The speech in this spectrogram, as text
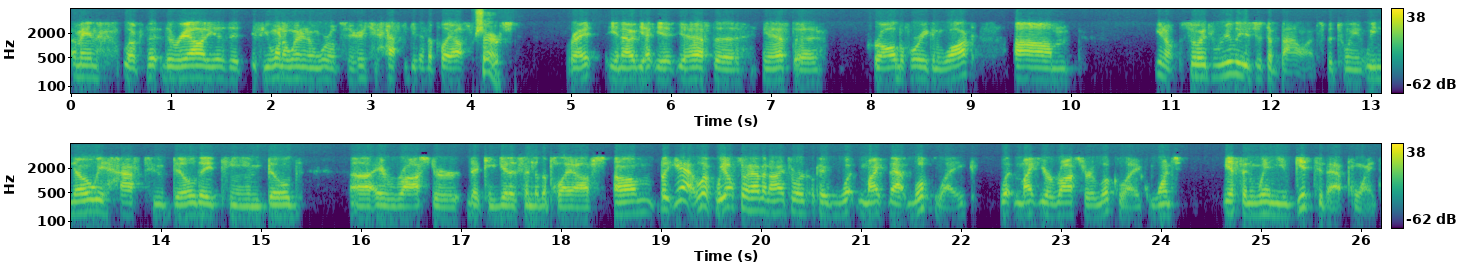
I mean, look, the, the reality is that if you want to win in a World Series, you have to get in the playoffs sure. first, right? You know, you, you, you have to you have to crawl before you can walk. Um, you know, so it really is just a balance between we know we have to build a team, build uh, a roster that can get us into the playoffs. Um, but yeah, look, we also have an eye toward okay, what might that look like? What might your roster look like once, if and when you get to that point?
